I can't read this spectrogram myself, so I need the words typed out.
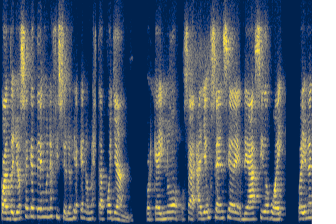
Cuando yo sé que tengo una fisiología que no me está apoyando, porque hay no, o sea, hay ausencia de, de ácidos o hay o hay una,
